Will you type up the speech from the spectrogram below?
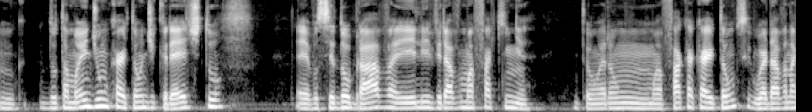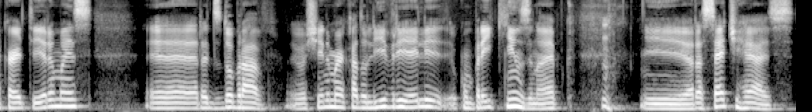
um do tamanho de um cartão de crédito, é, você dobrava ele e virava uma faquinha. Então era um- uma faca cartão que você guardava na carteira, mas é, era desdobrável. Eu achei no Mercado Livre ele, eu comprei 15 na época e era 7 reais.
